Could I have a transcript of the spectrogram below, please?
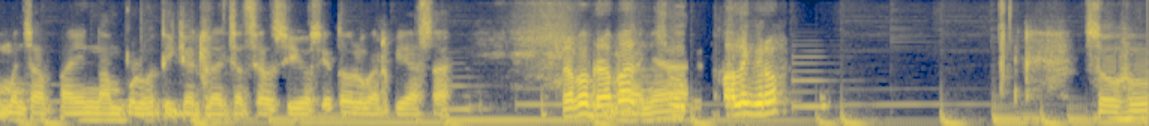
mencapai 63 derajat Celcius itu luar biasa. Berapa berapa? Makanya, suhu bro? Suhu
